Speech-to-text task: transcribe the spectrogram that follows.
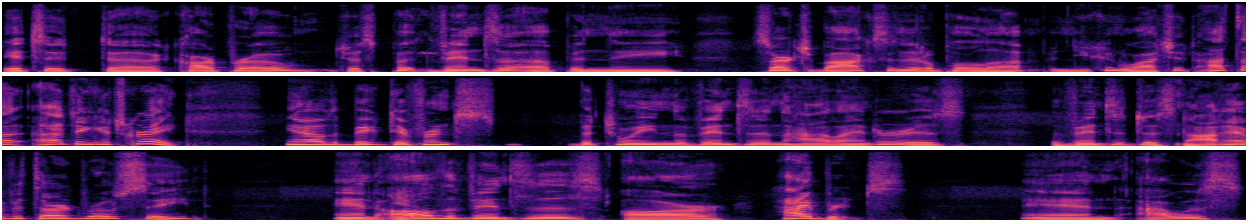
It's at uh, CarPro. Just put Venza up in the search box and it'll pull up and you can watch it. I thought I think it's great. You know, the big difference between the Venza and the Highlander is the Venza does not have a third row seat, and all the Venzas are hybrids, and I was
